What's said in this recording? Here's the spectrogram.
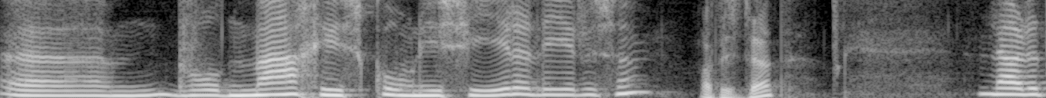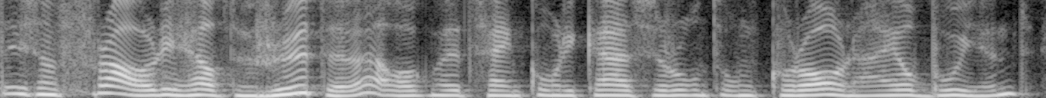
Ja. bijvoorbeeld magisch communiceren leren ze. Wat is dat? Nou, dat is een vrouw die helpt Rutte, ook met zijn communicatie rondom corona, heel boeiend.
